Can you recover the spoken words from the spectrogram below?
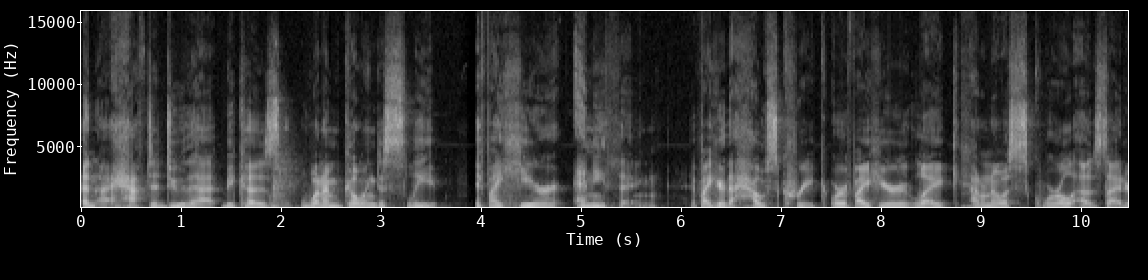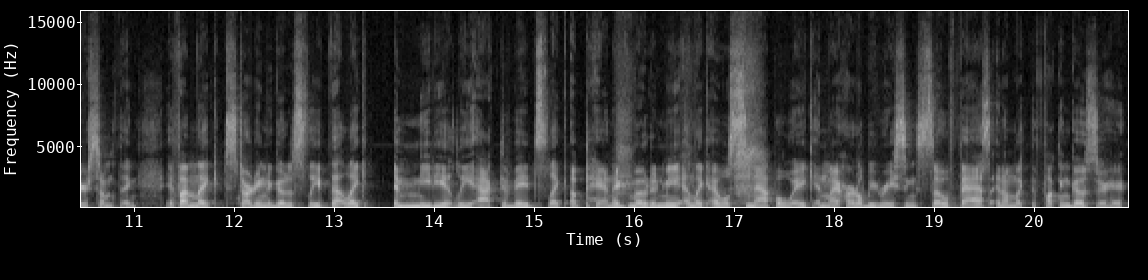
and I have to do that because when I'm going to sleep, if I hear anything. If I hear the house creak or if I hear like I don't know a squirrel outside or something, if I'm like starting to go to sleep, that like immediately activates like a panic mode in me and like I will snap awake and my heart will be racing so fast and I'm like the fucking ghosts are here.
